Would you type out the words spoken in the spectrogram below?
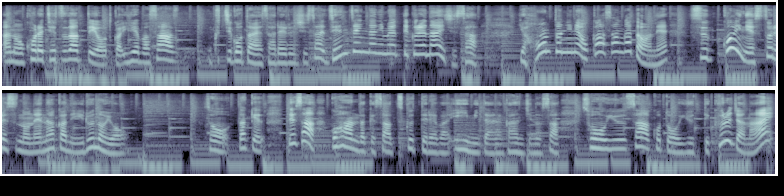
あのこれ手伝ってよとか言えばさ口答えされるしさ全然何もやってくれないしさいや本当にねお母さん方はねすっごいねストレスのね中でいるのよ。そうだけでさご飯だけさ作ってればいいみたいな感じのさそういうさことを言ってくるじゃない？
